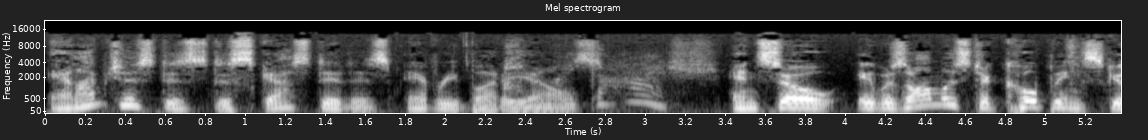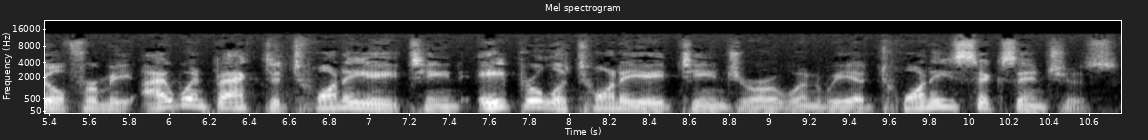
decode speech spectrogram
and I'm just as disgusted as everybody else. gosh. And so it was almost a coping skill for me. I went back to 2018, April of 2018, Jora, when we had 26 inches.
